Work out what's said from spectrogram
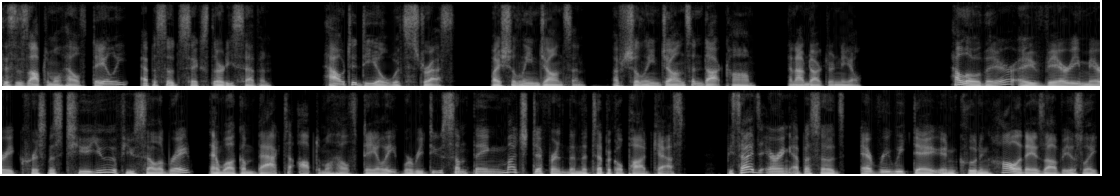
This is Optimal Health Daily, episode 637 How to Deal with Stress by Chalene Johnson of chalenejohnson.com. And I'm Dr. Neal. Hello there. A very Merry Christmas to you if you celebrate, and welcome back to Optimal Health Daily, where we do something much different than the typical podcast. Besides airing episodes every weekday, including holidays, obviously,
